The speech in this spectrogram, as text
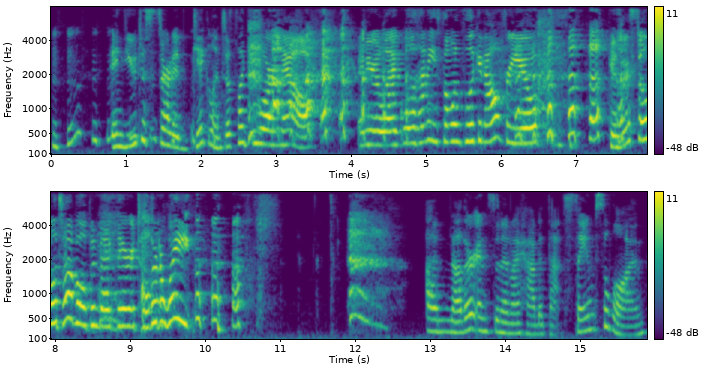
and you just started giggling just like you are now. And you're like, well, honey, someone's looking out for you. Because there's still a tub open back there. I told her to wait. Another incident I had at that same salon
